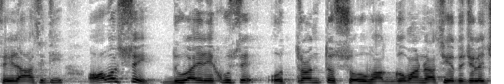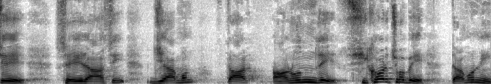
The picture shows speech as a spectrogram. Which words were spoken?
সেই রাশিটি অবশ্যই দু হাজার একুশে অত্যন্ত সৌভাগ্যবান রাশি হতে চলেছে। সেই রাশি যেমন তার আনন্দে শিখর ছবে তেমনই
